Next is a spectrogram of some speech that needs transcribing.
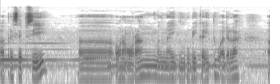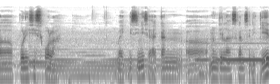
uh, persepsi orang-orang mengenai guru BK itu adalah polisi sekolah. Baik, di sini saya akan menjelaskan sedikit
